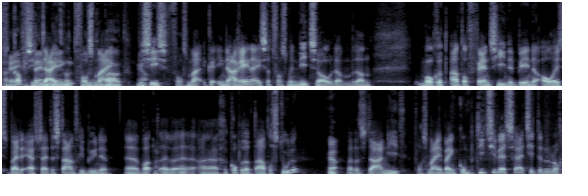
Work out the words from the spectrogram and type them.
aan capaciteit. Want volgens mij, precies, volgens mij, in de arena is dat volgens mij niet zo. Dan, dan mogen het aantal fans hier naar binnen, al is het bij de F-site de staantribune, eh, wat, gekoppeld aan het aantal stoelen. Ja. Maar dat is daar niet. Volgens mij bij een competitiewedstrijd zitten er nog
